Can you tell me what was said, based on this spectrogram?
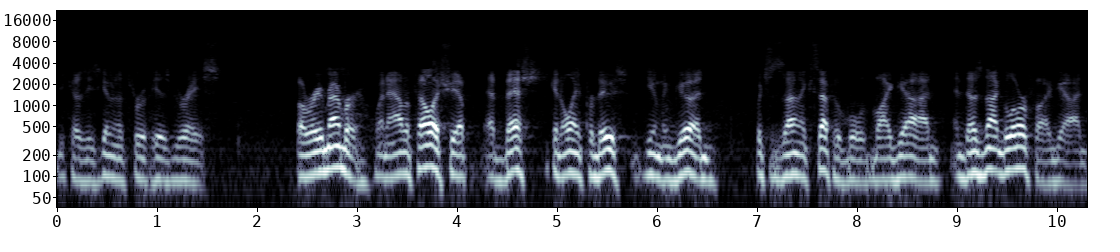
because he's given it through his grace. But remember, when out of fellowship, at best you can only produce human good, which is unacceptable by God and does not glorify God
